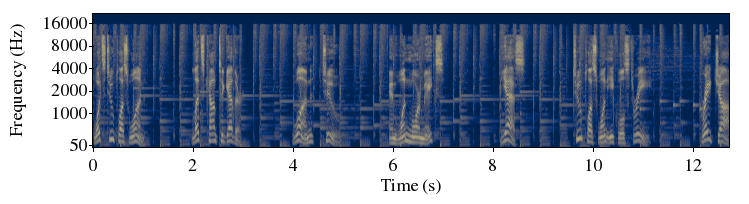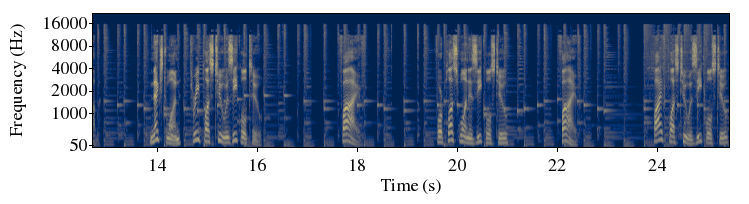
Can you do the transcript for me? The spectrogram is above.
What's 2 plus 1? Let's count together. 1, 2. And one more makes? Yes. 2 plus 1 equals 3. Great job. Next one, 3 plus 2 is equal to 5. 4 plus 1 is equals to 5. 5 plus 2 is equals to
